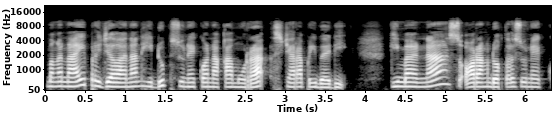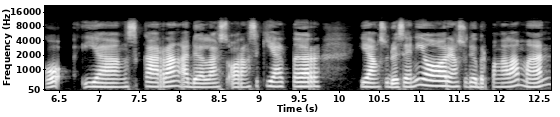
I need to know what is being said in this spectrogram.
mengenai perjalanan hidup Suneko Nakamura secara pribadi. Gimana seorang dokter Suneko yang sekarang adalah seorang psikiater yang sudah senior, yang sudah berpengalaman,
